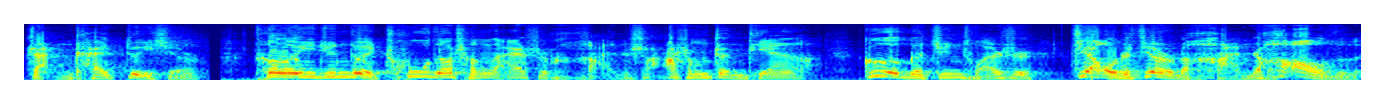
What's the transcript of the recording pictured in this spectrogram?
展开队形。特洛伊军队出得城来，是喊杀声震天啊！各个军团是较着劲儿的喊着号子的，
